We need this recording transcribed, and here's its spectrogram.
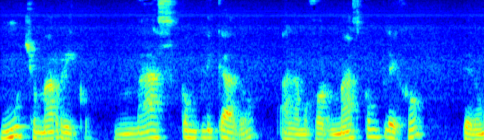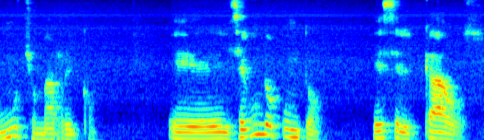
mucho más rico, más complicado, a lo mejor más complejo, pero mucho más rico. El segundo punto es el caos.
